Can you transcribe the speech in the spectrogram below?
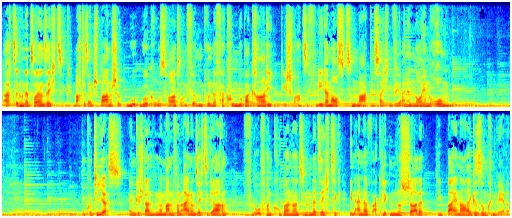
1862 machte sein spanischer Ururgroßvater und Firmengründer Facundo Bacardi die schwarze Fledermaus zum Markenzeichen für einen neuen Rum. Cotillas, ein gestandener Mann von 61 Jahren, floh von Kuba 1960 in einer wackeligen Nussschale, die beinahe gesunken wäre.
